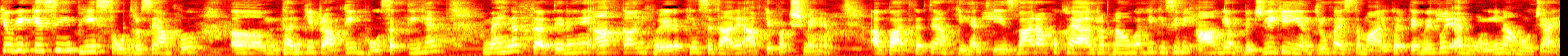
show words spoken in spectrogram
क्योंकि किसी भी स्त्रोत्र से आपको धन की प्राप्ति हो सकती है। मेहनत करते रहें, आँख कान खुले रखें, सितारे आपके पक्ष में हैं। अब बात करते हैं आपकी हेल्थ की। इस बार आपको ख्याल रखना होगा कि किसी भी आग या बिजली के यंत्रों का इस्तेमाल करते हुए कोई अनहोनी ना हो जाए,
